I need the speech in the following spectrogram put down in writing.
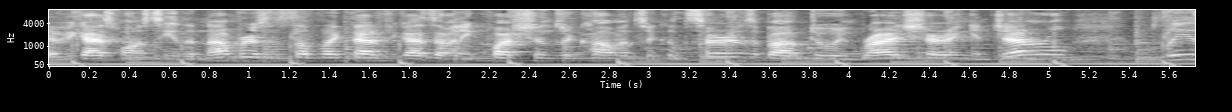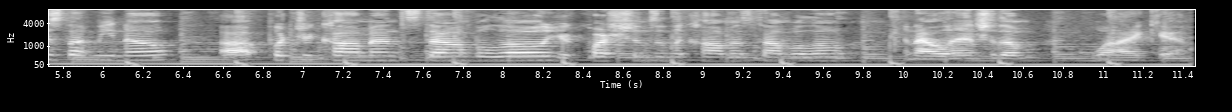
If you guys want to see the numbers and stuff like that, if you guys have any questions or comments or concerns about doing ride sharing in general, please let me know. Uh, put your comments down below, your questions in the comments down below, and I will answer them when I can.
